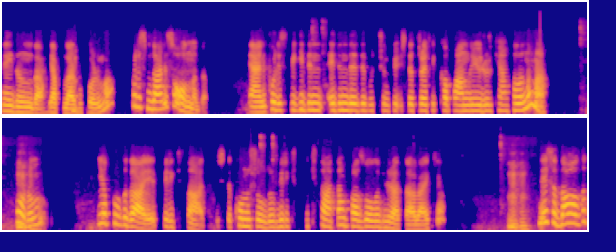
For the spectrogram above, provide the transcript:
meydanında yaptılar bu forumu. Polis müdahalesi olmadı. Yani polis bir gidin edin dedi bu çünkü işte trafik kapandı yürürken falan ama forum yapıldı gayet bir iki saat. İşte konuşuldu bir iki, iki saatten fazla olabilir hatta belki. Hı hı. Neyse dağıldık.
